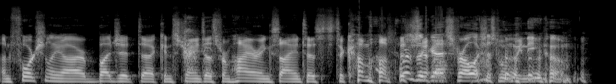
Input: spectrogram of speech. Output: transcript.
unfortunately, our budget uh, constrains us from hiring scientists to come on the Where's show. Where's the gastrologist when we need them?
